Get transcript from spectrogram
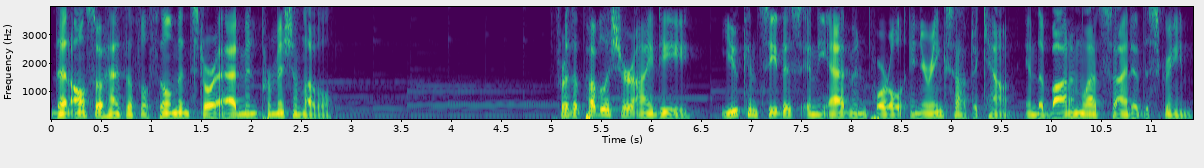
that also has the Fulfillment Store admin permission level. For the Publisher ID, you can see this in the admin portal in your Inksoft account in the bottom left side of the screen.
